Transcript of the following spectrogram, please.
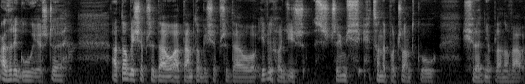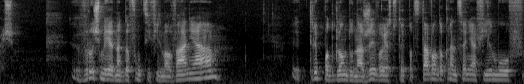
a z reguły jeszcze a to by się przydało, a tamto by się przydało i wychodzisz z czymś, co na początku średnio planowałeś. Wróćmy jednak do funkcji filmowania. Tryb podglądu na żywo jest tutaj podstawą do kręcenia filmów.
